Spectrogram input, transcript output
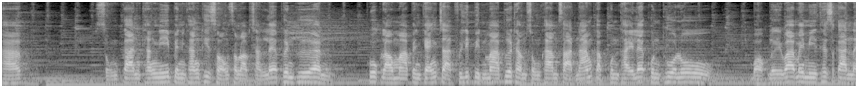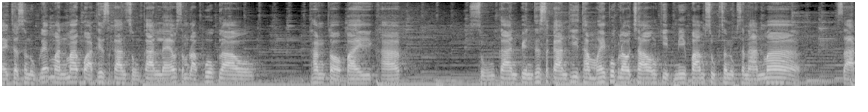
ครับ สงการครั้งนี้เป็นครั้งที่สองสำหรับฉันและเพื่อนๆ พวกเรามาเป็นแก๊งจากฟิลิปปินส์มาเพื่อทำสงครามสาดน้ำกับคนไทยและคนทั่วโลก บอกเลยว่าไม่มีเทศกาลไหนจะสนุกและมันมากกว่าเทศกาลสงการแล้วสำหรับพวกเรา ท่านต่อไปครับ สงการเป็นเทศกาลที่ทำให้พวกเราชาวอังกฤษมีความสุขสนุกสนานมาก สาด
